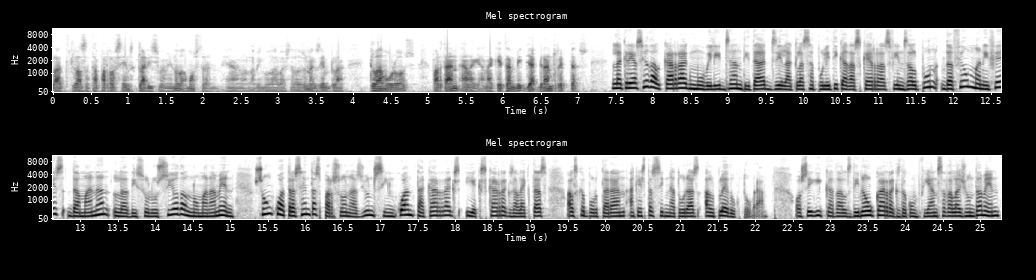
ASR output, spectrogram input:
la, les etapes recents claríssimament ho demostren. Eh? L'Avinguda del Baixador és un exemple clamorós. Per tant, en, en aquest àmbit hi ha grans reptes. La creació del càrrec mobilitza entitats i la classe política d'esquerres fins al punt de fer un manifest demanant la dissolució del nomenament. Són 400 persones i uns 50 càrrecs i excàrrecs electes els que portaran aquestes signatures al ple d'octubre. O sigui que dels 19 càrrecs de confiança de l'Ajuntament,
